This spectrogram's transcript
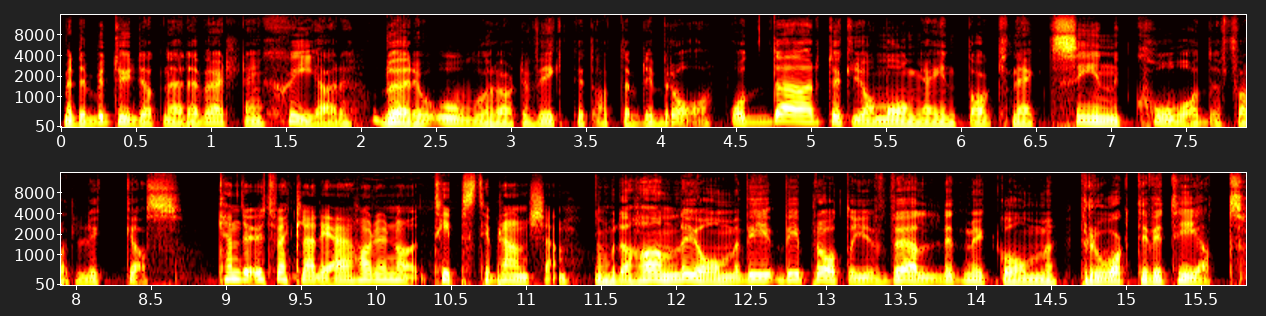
Men det betyder att när det verkligen sker, då är det oerhört viktigt att det blir bra. Och där tycker jag många inte har knäckt sin kod för att lyckas. lyckas. Kan du utveckla det? Har du några tips till branschen? Ja, men det handlar ju om, vi, vi pratar ju väldigt mycket om proaktivitet.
